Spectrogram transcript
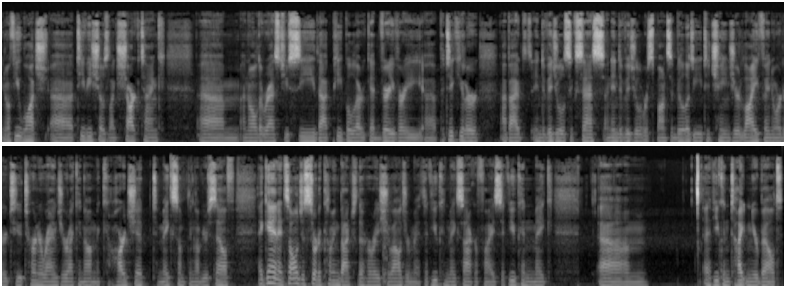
You know, if you watch uh, TV shows like Shark Tank, um, and all the rest, you see that people are get very, very uh, particular about individual success and individual responsibility to change your life in order to turn around your economic hardship, to make something of yourself. Again, it's all just sort of coming back to the Horatio Alger myth. If you can make sacrifice, if you can make um, if you can tighten your belt,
